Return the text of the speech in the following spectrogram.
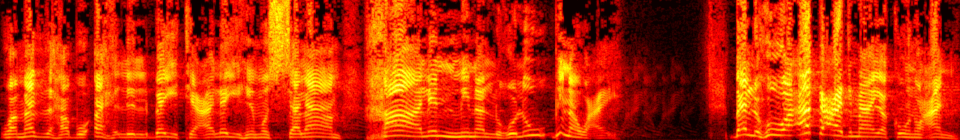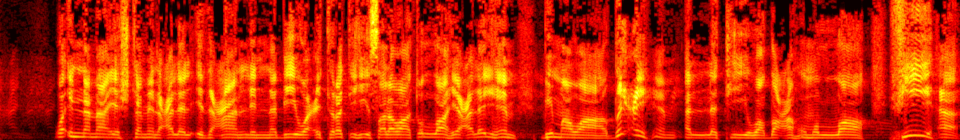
ومذهب أهل البيت عليهم السلام خال من الغلو بنوعيه بل هو أبعد ما يكون عنه. وإنما يشتمل على الإذعان للنبي وعترته صلوات الله عليهم بمواضعهم التي وضعهم الله فيها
